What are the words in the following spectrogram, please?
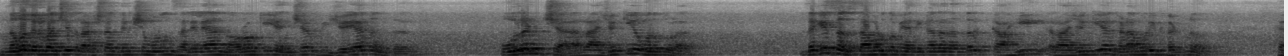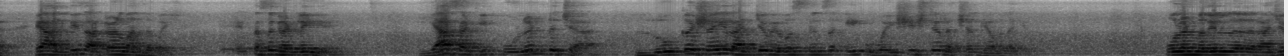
नवनिर्वाचित राष्ट्राध्यक्ष म्हणून झालेल्या नॉरॉकी यांच्या विजयानंतर पोलंडच्या राजकीय वर्तुळात लगेचच ताबडतोब या निकालानंतर काही राजकीय घडामोडी घडणं हे अगदीच अटळ मानलं पाहिजे. तसं घडलंही आहे. यासाठी पोलंडच्या लोकशाही राज्यव्यवस्थेचं एक वैशिष्ट्य लक्षात घ्यावं लागेल. पोलंडमधील राज्य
